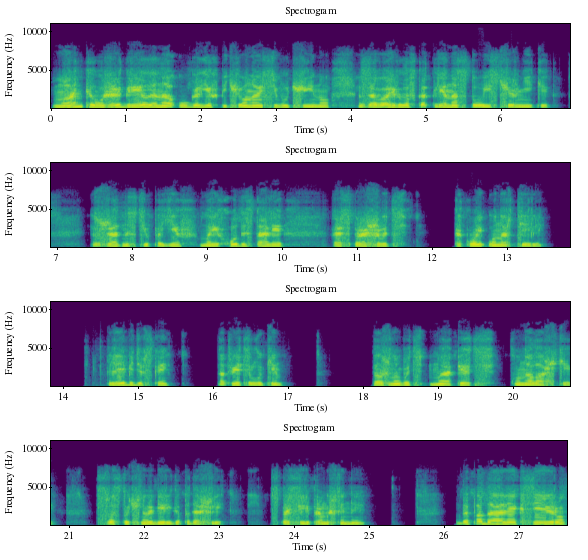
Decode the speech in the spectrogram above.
Манька уже грела на угольях печеную сивучину, заваривала в котле настой из черники. С жадностью поев, мореходы стали расспрашивать, какой он артели. Лебедевской, ответил Лукин. Должно быть, мы опять к Уналашке с восточного берега подошли, спросили промышленные. Да подали к северу.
